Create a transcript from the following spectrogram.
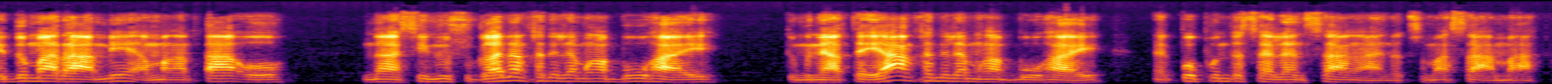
eh dumarami ang mga tao na sinusugal ang kanilang mga buhay, tuminataya ang kanilang mga buhay, nagpupunta sa lansangan at sumasama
